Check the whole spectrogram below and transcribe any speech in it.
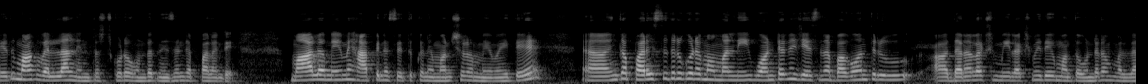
లేదు. మాకు వెళ్ళాలని ఇంట్రెస్ట్ కూడా ఉండదు నిజం చెప్పాలంటే. మాలో మేమే హ్యాపీనెస్ ఎత్తుకునే మనుషులం మేమైతే. ఇంకా పరిస్థితులు కూడా మమ్మల్ని ఒంటరిని చేసిన భగవంతుడు ఆ ధనలక్ష్మి లక్ష్మీదేవి మనతో ఉండడం వల్ల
